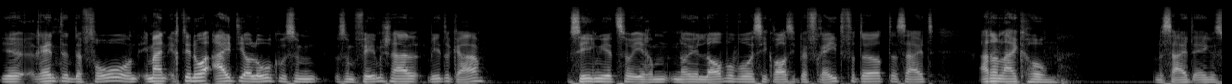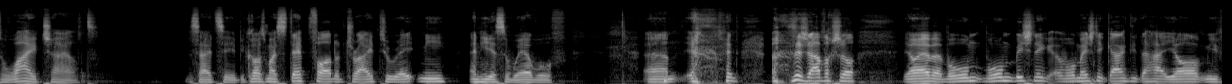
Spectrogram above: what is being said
die rennt dann davon. Und ich meine, ich dir nur einen Dialog aus dem, aus dem Film schnell wiedergeben. Wo sie irgendwie zu ihrem neuen Lover, wo sie quasi befreit von dort, sagt: I don't like home. Und er sagt irgendwie so: Why, child? Dann sagt sie, because my stepfather tried to rape me and he is a werewolf. Ähm, das ist einfach schon, ja eben, warum, warum, bist du nicht, warum hast du nicht gegen dich daheim? Ja, mein,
